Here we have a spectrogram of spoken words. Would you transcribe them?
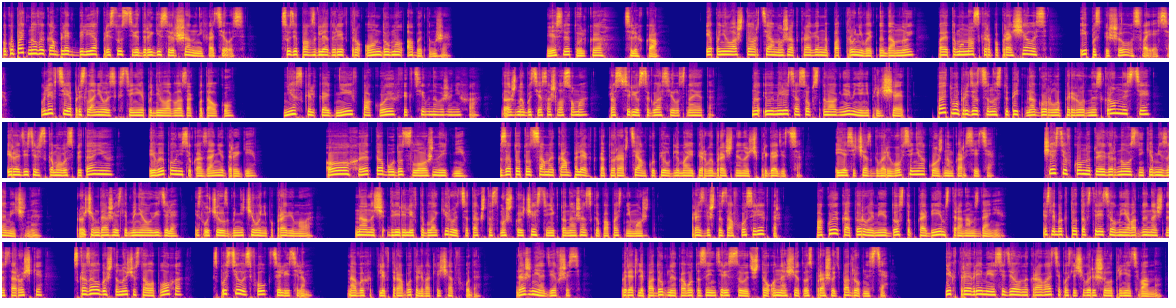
Покупать новый комплект белья в присутствии дороги совершенно не хотелось. Судя по взгляду ректора, он думал об этом же. «Если только слегка». Я поняла, что Артиан уже откровенно подтрунивает надо мной, поэтому наскоро попрощалась и поспешила в освояси. В лифте я прислонилась к стене и подняла глаза к потолку. Несколько дней в покоях фиктивного жениха. Должно быть, я сошла с ума, раз всерьез согласилась на это — но и умереть от собственного огня меня не прельщает. Поэтому придется наступить на горло природной скромности и родительскому воспитанию и выполнить указания дорогие. Ох, это будут сложные дни. Зато тот самый комплект, который Артиан купил для моей первой брачной ночи, пригодится. И я сейчас говорю вовсе не о кожаном корсете. К счастью, в комнату я вернулась никем не замеченная. Впрочем, даже если бы меня увидели, не случилось бы ничего непоправимого. На ночь двери лифта блокируются, так что с мужской части никто на женскую попасть не может. Разве что завхоз и ректор, покои которого имеют доступ к обеим сторонам здания. Если бы кто-то встретил меня в одной ночной сорочке, сказал бы, что ночью стало плохо, спустилась в холл к целителям. На выход лифта работали, в отличие от входа. Даже не одевшись. Вряд ли подобное кого-то заинтересует, что он начнет выспрашивать подробности. Некоторое время я сидела на кровати, после чего решила принять ванну.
